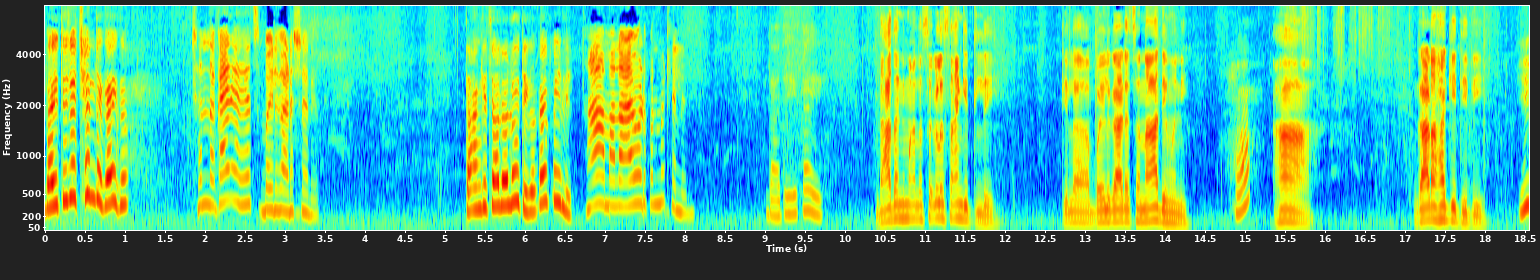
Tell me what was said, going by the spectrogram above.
बाई तुझा छंद काय ग? छंद काय नाही हेच बैलगाडा शर्यत टांगे चालवलं होते का काय पहिली? हा मला आवड पण भेटलेली. दादा हे काय? दादानी मला सगळं सांगितलंय. तिला बैलगाड्याचा नाद आहे म्हणे. हा? हा. गाडा हा किती ती. ही?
